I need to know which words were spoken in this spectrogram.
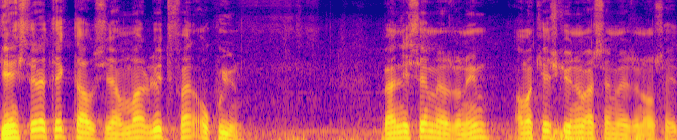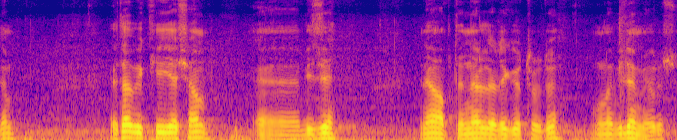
gençlere tek tavsiyem var. Lütfen okuyun. Ben lise mezunuyum ama keşke üniversite mezunu olsaydım. E tabii ki yaşam e, bizi ne yaptı, nerelere götürdü bunu bilemiyoruz.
